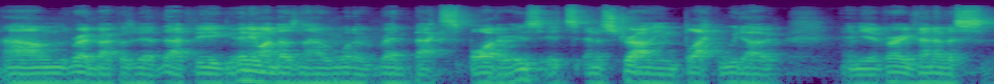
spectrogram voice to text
Um, the redback was about that big. If anyone doesn't know what a redback spider is, it's an Australian black widow. And yeah, very venomous,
